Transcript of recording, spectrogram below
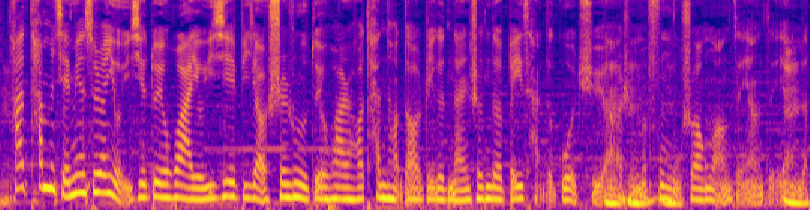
嗯。他，他们前面虽然有一些对话，有一些比较深入的对话，然后探讨到这个男生的悲惨的过去啊，嗯什么嗯父母嗯。双亡怎样怎样的，嗯。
